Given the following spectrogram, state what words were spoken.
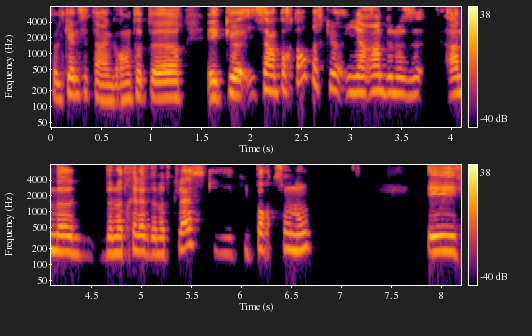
Tolkien c'était un grand auteur et que c'est important parce qu'il y a un de nos, un de notre élève de notre classe qui, porte son nom. Et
